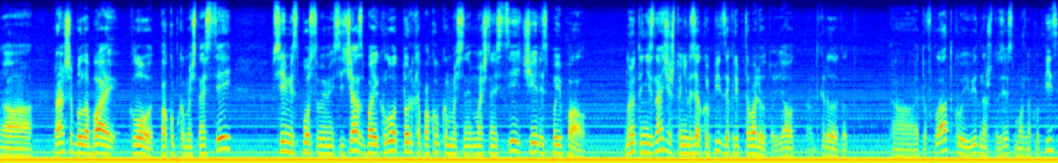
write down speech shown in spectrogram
а, раньше было buy cloud, покупка мощностей, всеми способами, сейчас buy cloud только покупка мощностей через PayPal. Но это не значит, что нельзя купить за криптовалюту. Я вот открыл этот э, эту вкладку и видно, что здесь можно купить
